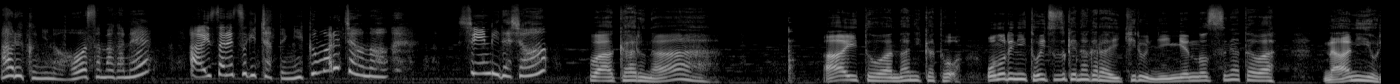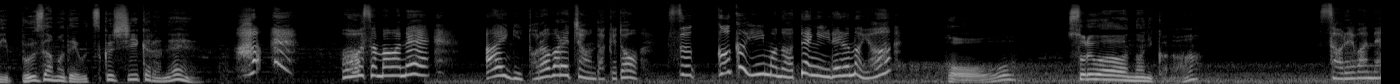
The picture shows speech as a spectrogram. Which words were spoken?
ある国の王様がね愛されすぎちゃって憎まれちゃうの。真理でしょ？わかるな。愛とは何かと己に問い続けながら生きる人間の姿は何より無様で美しいからね。王様はね愛にとらわれちゃうんだけどすっごくいいものを手に入れるのよ。ほう。それは何かな？それはね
